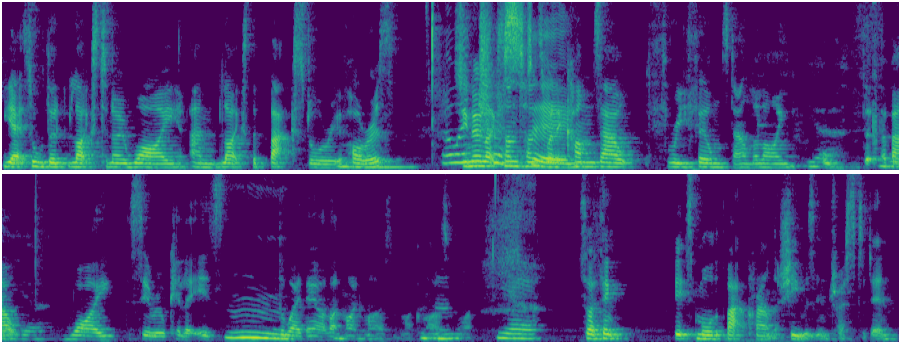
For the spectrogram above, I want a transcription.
yeah, it's all the likes to know why and likes the backstory of horrors. Mm. Oh, So you know, like sometimes when it comes out three films down the line Yeah. that, about Yeah, yeah. why the serial killer is Mm, the way they are, like Mike Myers and Michael Myers and all that. yeah. So I think it's more the background that she was interested in,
